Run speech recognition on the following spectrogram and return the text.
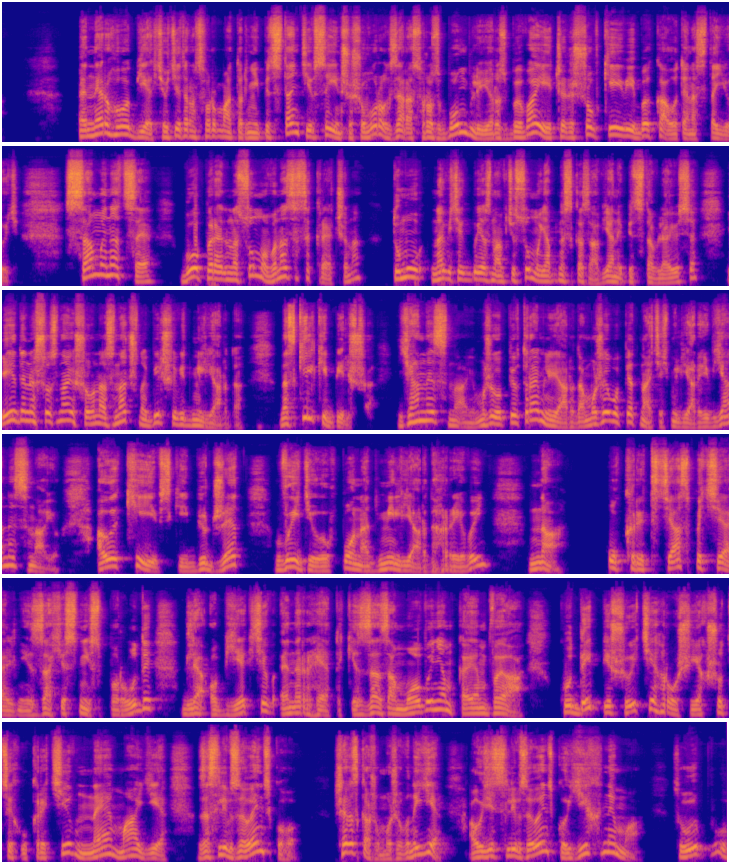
енергооб'єктів, ті трансформаторні підстанції, і все інше, що ворог зараз розбомблює, розбиває, і через що в Києві бекаути настають. Саме на це була передана сума, вона засекречена. Тому навіть якби я знав цю суму, я б не сказав, я не підставляюся. Я єдине, що знаю, що вона значно більше від мільярда. Наскільки більше? Я не знаю. Можливо, півтора мільярда, можливо, 15 мільярдів. Я не знаю. Але київський бюджет виділив понад мільярд гривень на укриття спеціальні захисні споруди для об'єктів енергетики за замовленням КМВА. Куди пішли ці гроші, якщо цих укриттів немає? За слів Зеленського, ще раз кажу, може вони є, але зі слів Зеленського їх нема.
